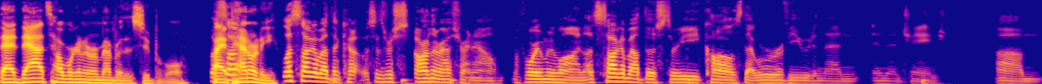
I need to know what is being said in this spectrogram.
that that's how we're gonna remember the Super Bowl by Let's a talk- penalty. Let's talk about the since we're on the refs right now. Before we move on, let's talk about those three calls that were reviewed and then and then changed. Um,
